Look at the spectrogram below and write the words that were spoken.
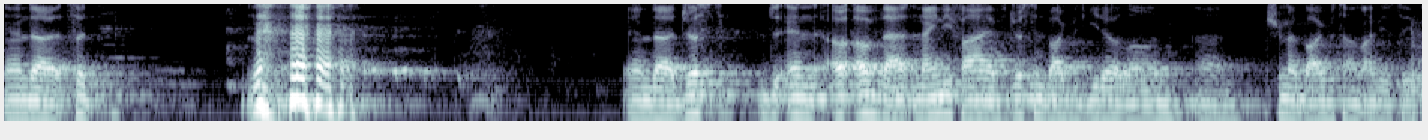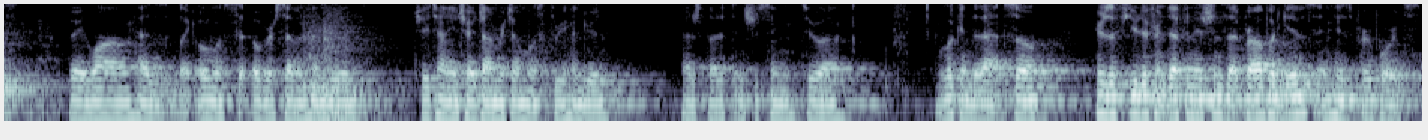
And uh, so, and uh, just and of that, 95 just in Bhagavad Gita alone. Um, Srimad Bhagavatam, obviously, it's very long, has like almost over 700. Chaitanya Charitamrita almost 300. I just thought it's interesting to uh, look into that. So here's a few different definitions that Prabhupada gives in his purports.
